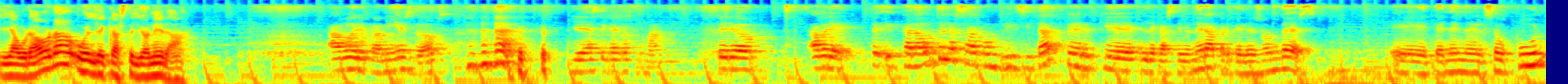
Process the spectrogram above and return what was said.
llaura hora o el de castellonera? A veure, per mi és dos. jo ja estic acostumat. Però, a veure, cada un té la seva complicitat perquè el de Castellonera, perquè les ondes eh, tenen el seu punt,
